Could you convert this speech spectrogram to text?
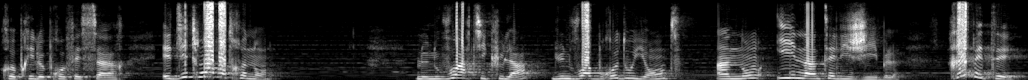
reprit le professeur, Et dites-moi votre nom. Le nouveau articula, d'une voix bredouillante, un nom inintelligible. Répétez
